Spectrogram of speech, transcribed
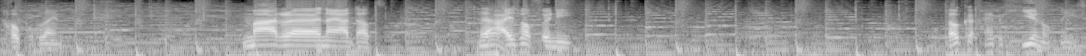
Groot probleem. Maar, eh, nou ja, dat. Ja. hij is wel funny. Welke heb ik hier nog niet?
